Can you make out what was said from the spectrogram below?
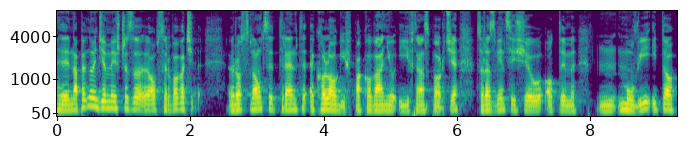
Y, na pewno będziemy jeszcze obserwować rosnący trend ekologii w pakowaniu i w transporcie. Coraz więcej się o tym mm, mówi i to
